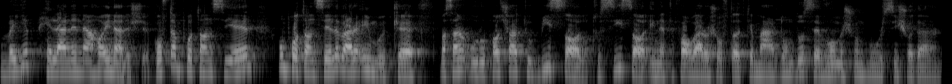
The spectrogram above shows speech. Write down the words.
و یه پلن نهایی نداشته. گفتم پتانسیل اون پتانسیل برای این بود که مثلا اروپا شاید تو 20 سال تو 30 سال این اتفاق براش افتاد که مردم دو سومشون بورسی شدن.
